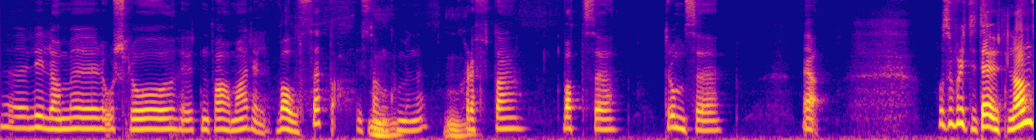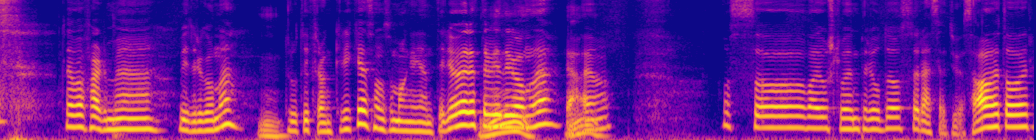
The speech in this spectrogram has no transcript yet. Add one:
Eh, Lillehammer, Oslo utenfor Hamar, eller Valset da, i Stange Mm. kommune. Mm. Kløfta, Vadsø, Tromsø. Ja. Og så flyttet jeg utenlands da jeg var ferdig med videregående. mm, Dro til Frankrike, sånn som mange jenter gjør etter Mm. videregående. Ja, ja. Og så var jeg i Oslo en periode, og så reiste jeg til USA et år.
